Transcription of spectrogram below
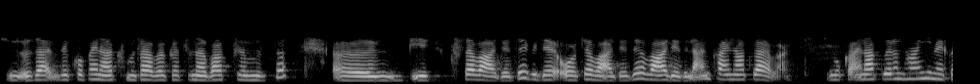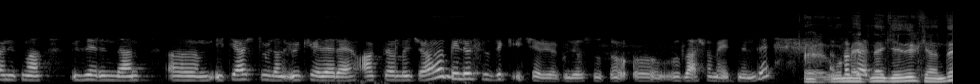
Şimdi özellikle Kopenhag mutabakatına baktığımızda e, bir kısa vadede bir de orta vadede vaat edilen kaynaklar var. Bu kaynakların hangi mekanizma üzerinden e, ihtiyaç duyulan ülkelere aktarılacağı belirsizlik içeriyor biliyorsunuz o, o uzlaşma metninde. Evet, o Fakat, metne gelirken de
